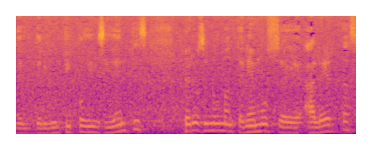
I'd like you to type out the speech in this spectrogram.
de, de, ningún tipo de incidentes, pero sí nos mantenemos alertas.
